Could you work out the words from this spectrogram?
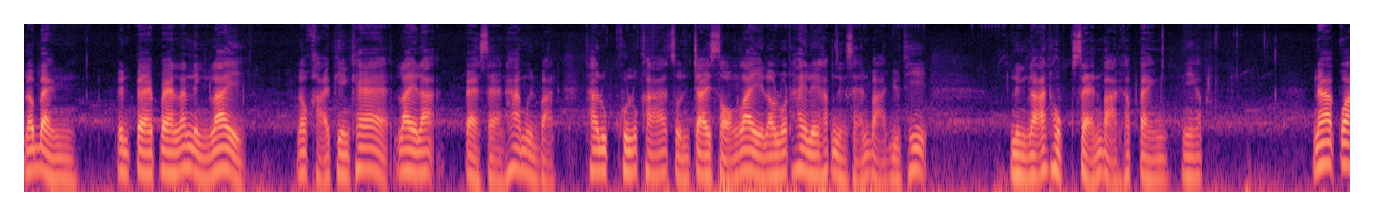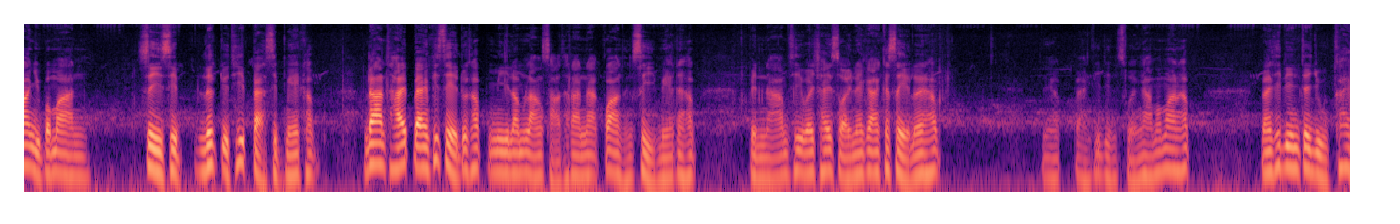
แล้วแบ่งเป็นแปลงแปลงละ 1 ไร่ เราขายเพียงแค่ไร่ละ 850,000 บาท ถ้าลูกคุณลูกค้าสนใจ 2 ไร่ เราลดให้เลยครับ 1 0 0 0 0 0 บาทอยู่ที่1ล้าน6แสนบาทครับแปลงนี้ครับ หน้ากว้างอยู่ประมาณ 40 ลึกอยู่ที่ 80 เมตรครับ ด้านท้ายแปลงพิเศษด้วยครับ มีลำรางสาธารณะกว้างถึง 4 เมตรนะครับ เป็นน้ำที่ไว้ใช้สอยในการเกษตรเลยครับนี่ครับแปลงที่ดินสวยงามมากๆครับ แปลงที่ดินจะอยู่ใกล้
